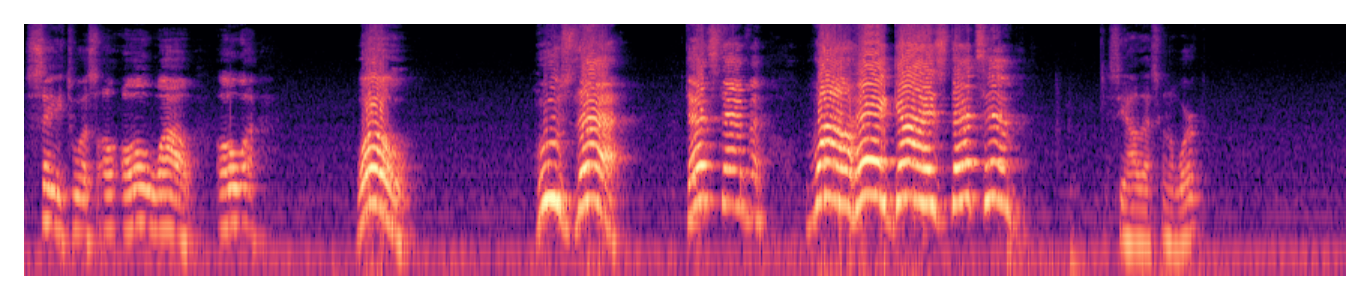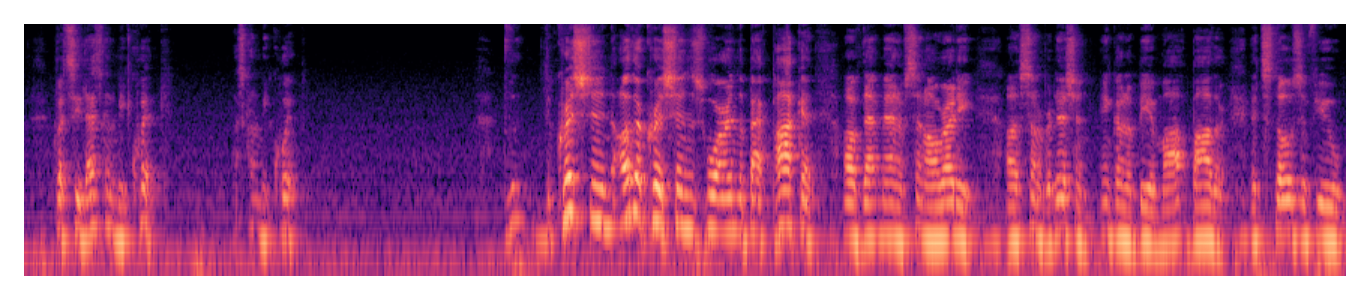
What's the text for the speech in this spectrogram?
say to us? Oh, oh wow. Oh, whoa. Who's that? That's that. Wow, hey guys, that's him. See how that's going to work? But see, that's going to be quick. That's going to be quick. The, the, Christian, other Christians who are in the back pocket of that man of sin already, uh, son of perdition, ain't going to be a bother. It's those of you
